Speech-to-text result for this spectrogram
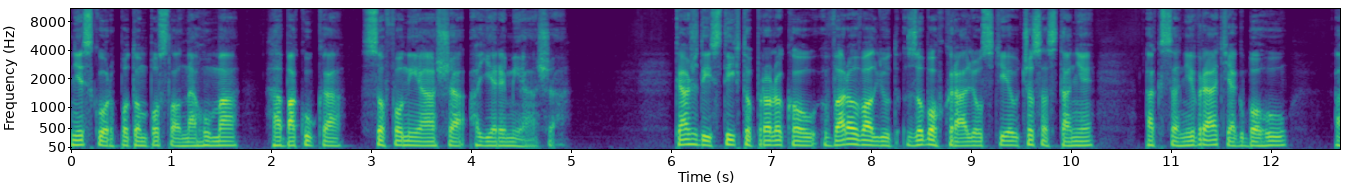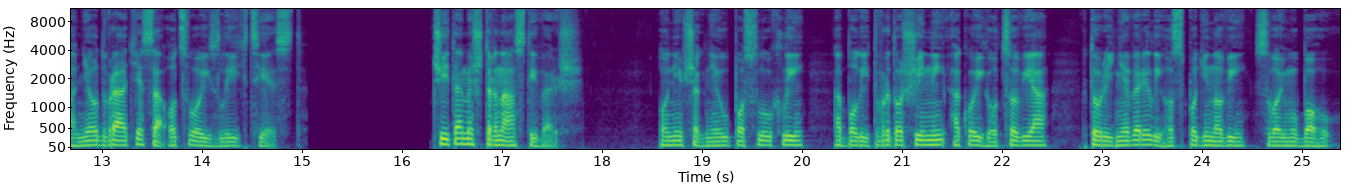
Neskôr potom poslal Nahuma, Habakuka, Sofoniáša a Jeremiáša. Každý z týchto prorokov varoval ľud z oboch kráľovstiev, čo sa stane, ak sa nevrátia k Bohu a neodvrátia sa od svojich zlých ciest. Čítame 14. verš. Oni však neuposlúchli a boli tvrdošiny ako ich otcovia, ktorí neverili hospodinovi, svojmu Bohu.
